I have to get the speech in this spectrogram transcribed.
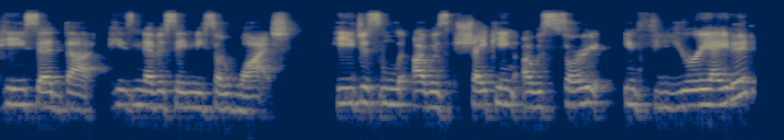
he said that he's never seen me so white. He just, I was shaking. I was so infuriated,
